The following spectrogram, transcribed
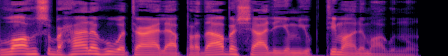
അള്ളാഹുസുബഹാനഹുവറ്റായാല പ്രതാപശാലിയും യുക്തിമാനുമാകുന്നു.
